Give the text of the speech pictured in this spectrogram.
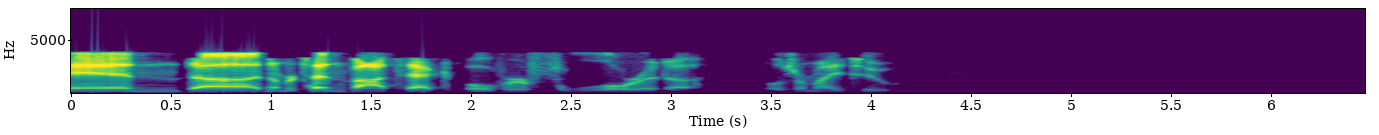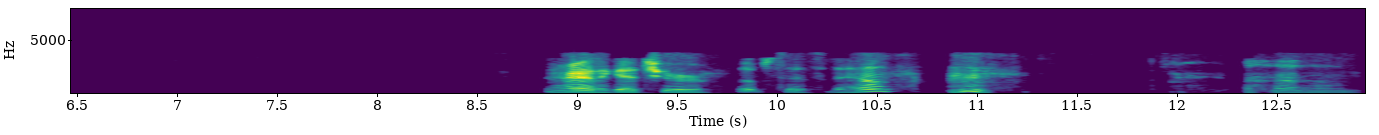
and uh, number 10 Va Tech over Florida. Those are my two. All right, I got your upsets down. Um,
